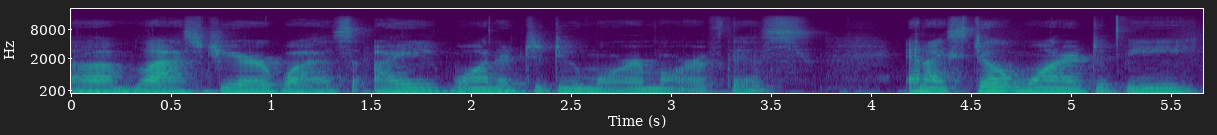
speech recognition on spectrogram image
um, last year was I wanted to do more and more of this. And I still wanted to be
